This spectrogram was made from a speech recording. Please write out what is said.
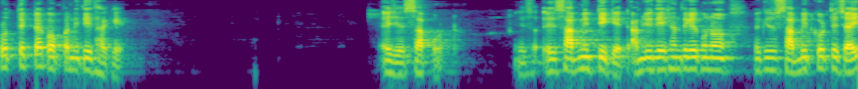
প্রত্যেকটা কোম্পানিতেই থাকে। এই যে সাপোর্ট এই সাবমিট টিকেট আমি যদি এখান থেকে কোনো কিছু সাবমিট করতে চাই,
